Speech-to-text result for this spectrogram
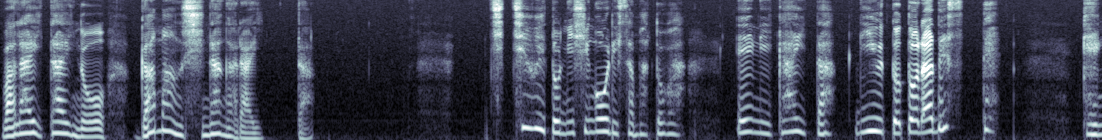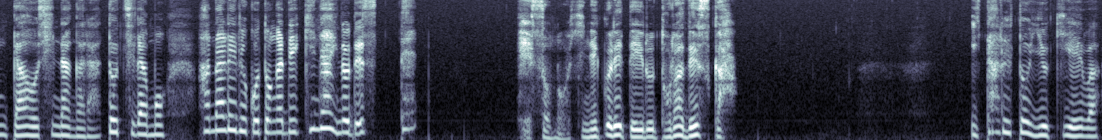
笑いたいのを我慢しながら言った「父上と西郡様とは絵に描いた竜と虎ですって。喧嘩をしながらどちらも離れることができないのですって。へそのひねくれている虎ですか。至ると幸恵は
